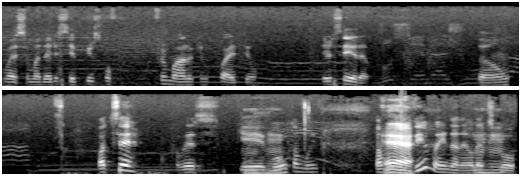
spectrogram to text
Que vai ser uma DLC porque eles confirmaram que não vai ter uma terceira. Então, pode ser, talvez. Porque Uhum. Gol tá muito, tá É. muito vivo ainda, né? O Let's Uhum. Go.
